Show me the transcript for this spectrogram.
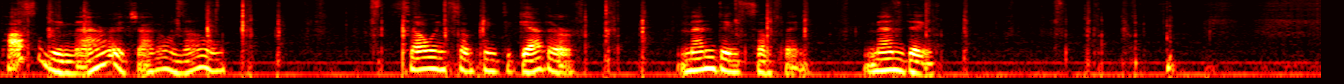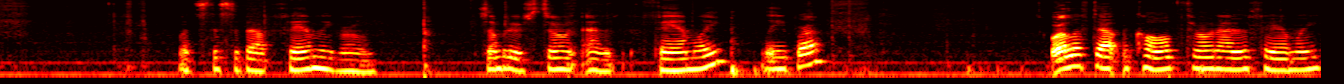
possibly marriage. I don't know. Sewing something together. Mending something. Mending. What's this about family room? Somebody was thrown out of family. Libra or left out in the cold, thrown out of the family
